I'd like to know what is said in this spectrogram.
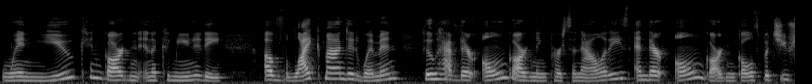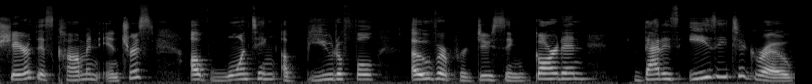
when you can garden in a community of like minded women who have their own gardening personalities and their own garden goals, but you share this common interest of wanting a beautiful, overproducing garden that is easy to grow,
